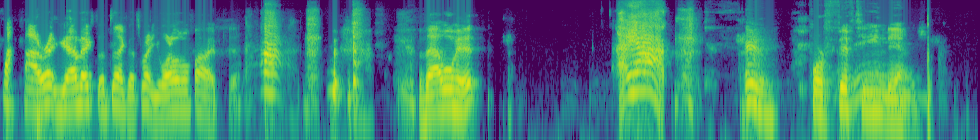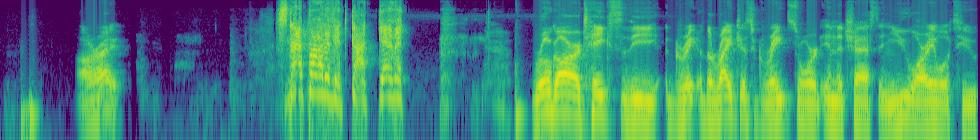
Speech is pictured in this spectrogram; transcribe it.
All right, you have extra attack. That's right. You are level five. That will hit Hiya! Damn. for 15 damage. All right. Snap out of it, god damn it! Rogar takes the great, the righteous great sword in the chest, and you are able to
